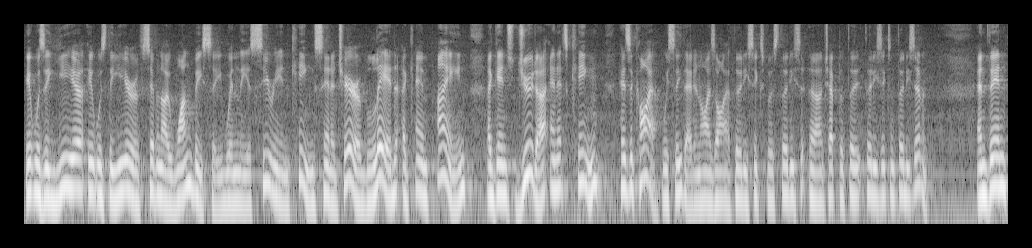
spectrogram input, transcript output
it was a year, it was the year of 701 BC when the Assyrian king Sennacherib led a campaign against Judah and its king Hezekiah. We see that in Isaiah 36, verse 30, uh, chapter 36 and 37. And then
